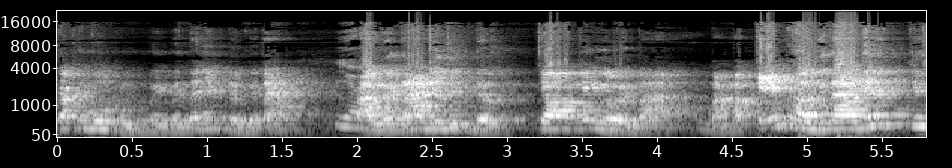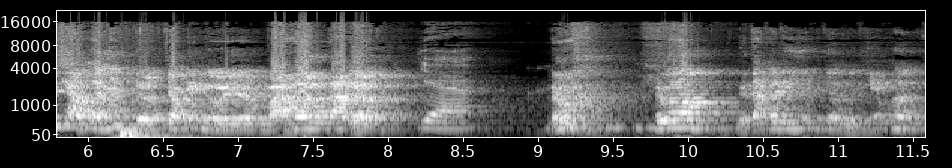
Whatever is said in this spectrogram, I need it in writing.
có cái vui mình vì mình đã giúp được người ta. Dạ. và người ta đi giúp được cho cái người mà mà mà kém hơn người ta chứ chứ sao ta giúp được cho cái người mà hơn người ta được. Dạ. Đúng đúng không? Người ta phải đi giúp cho người kém hơn.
